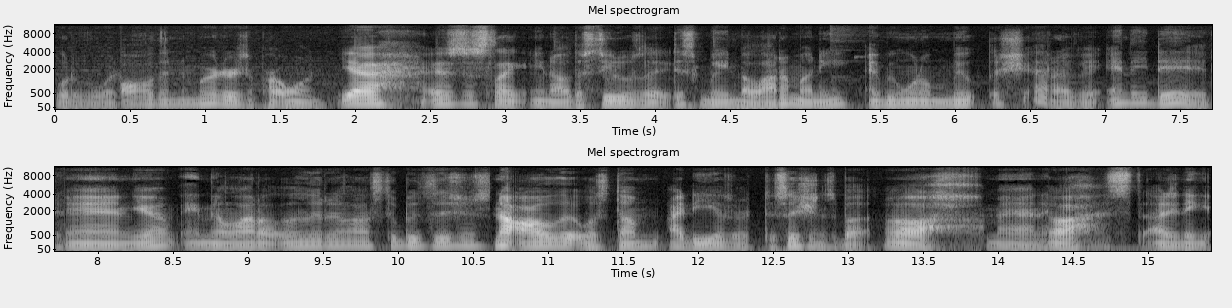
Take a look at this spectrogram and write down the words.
would avoid all the murders in part one? Yeah, it's just like you know the studio was like this made a lot of money and we want to milk the shit out of it, and they did. And yeah, and a lot of little lot of stupid decisions. Not all of it was dumb ideas or decisions, but oh man, oh I didn't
